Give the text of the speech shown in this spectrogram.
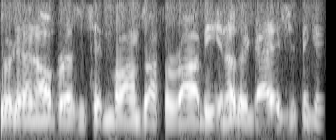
Yordan Alvarez was hitting bombs off of Robbie and other guys, you're thinking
